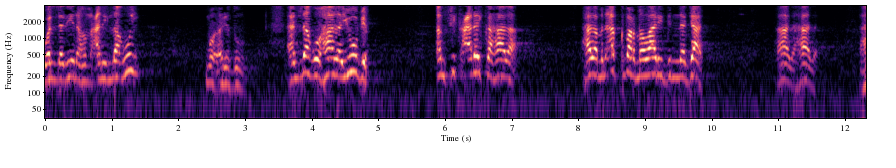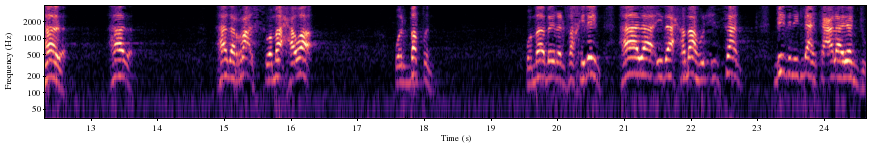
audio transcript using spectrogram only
والذين هم عن اللغو معرضون. اللغو هذا يوبق. أمسك عليك هذا. هذا من أكبر موارد النجاة. هذا هذا هذا هذا. هذا الرأس وما حواه. والبطن. وما بين الفخذين. هذا إذا حماه الإنسان بإذن الله تعالى ينجو.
